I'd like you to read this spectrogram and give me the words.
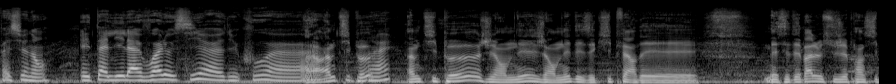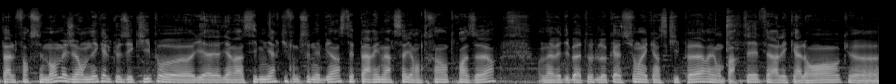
passionnant. Et t'as lié la voile aussi, euh, du coup Alors un petit peu, un petit peu. J'ai emmené, j'ai emmené des équipes faire des mais c'était pas le sujet principal forcément. Mais j'ai emmené quelques équipes. Il y, avait un séminaire qui fonctionnait bien. C'était Paris-Marseille en train en 3 heures. On avait des bateaux de location avec un skipper et on partait faire les calanques, euh,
